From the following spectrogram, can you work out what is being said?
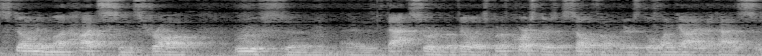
stone and mud huts and straw roofs and, and that sort of a village. But of course, there's a cell phone. There's the one guy that has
